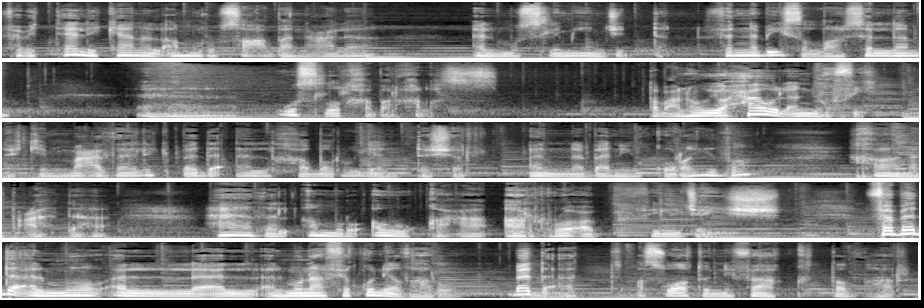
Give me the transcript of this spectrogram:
فبالتالي كان الأمر صعبا على المسلمين جدا. فالنبي صلى الله عليه وسلم آه، وصلوا الخبر خلاص. طبعا هو يحاول أن يخفيه لكن مع ذلك بدأ الخبر ينتشر أن بني قريظة خانت عهدها. هذا الأمر أوقع الرعب في الجيش. فبدأ المنافقون يظهرون. بدأت أصوات النفاق تظهر.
